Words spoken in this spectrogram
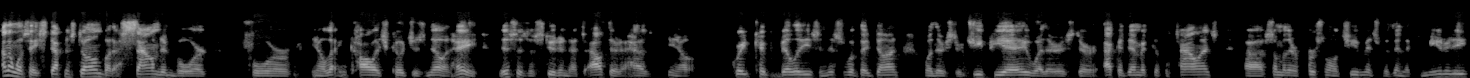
I don't want to say stepping stone, but a sounding board for you know letting college coaches know and hey this is a student that's out there that has you know great capabilities and this is what they've done whether it's their gpa whether it's their academic talents uh, some of their personal achievements within the community.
